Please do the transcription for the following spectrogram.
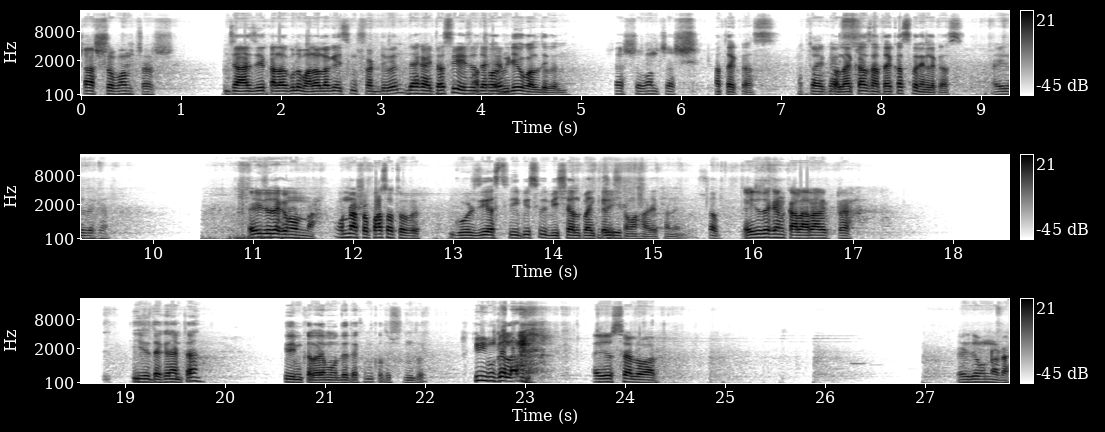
সাতশো পঞ্চাশ। যার যে কালারগুলো ভালো লাগে স্ক্রিনশট দিবেন। দেখাইতাছি এই যে দেখেন। ভিডিও কল দিবেন। সাতশো পঞ্চাশ। হাতায় কাজ। হাতায় কাজ। গলায় কাজ হাতায় কাজ প্যানেলে কাজ। এই যে দেখেন। এই যে দেখেন ওন্না ওন্না সব পাঁচাতে হবে। গর্জিয়াস থ্রি পিসের বিশাল পাইকারি সমাহার এখানে। সব এই যে দেখেন কালার আরেকটা। এই যে দেখেন একটা ক্রিম কালারের মধ্যে দেখেন কত সুন্দর। Cream colour. এই যে সালোয়ার। এই যে ওন্নাটা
